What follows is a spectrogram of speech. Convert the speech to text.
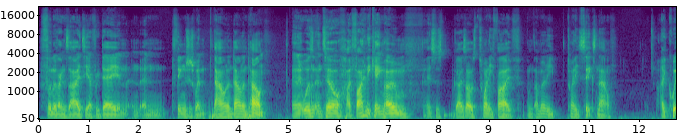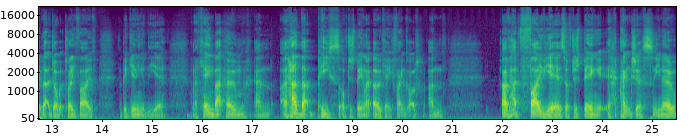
full of anxiety every day, and and and things just went down and down and down. And it wasn't until I finally came home. This is guys. I was twenty five. I'm, I'm only twenty six now. I quit that job at twenty five, the beginning of the year and I came back home and I had that peace of just being like, okay, thank God. Um, I've had five years of just being anxious, you know,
